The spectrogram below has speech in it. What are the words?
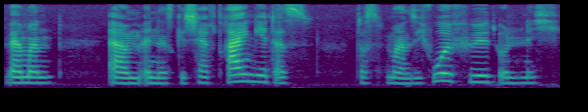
wenn man ähm, in das Geschäft reingeht, dass, dass man sich wohlfühlt und nicht,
